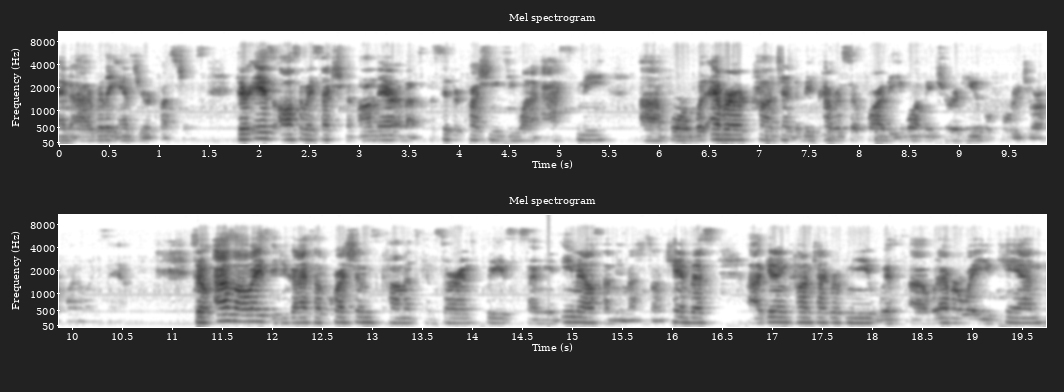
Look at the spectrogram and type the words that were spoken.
and uh, really answer your questions. There is also a section on there about specific questions you want to ask me uh, for whatever content that we've covered so far that you want me to review before we do our final exam. So as always, if you guys have questions, comments, concerns, please send me an email, send me a message on Canvas, uh, get in contact with me with uh, whatever way you can.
